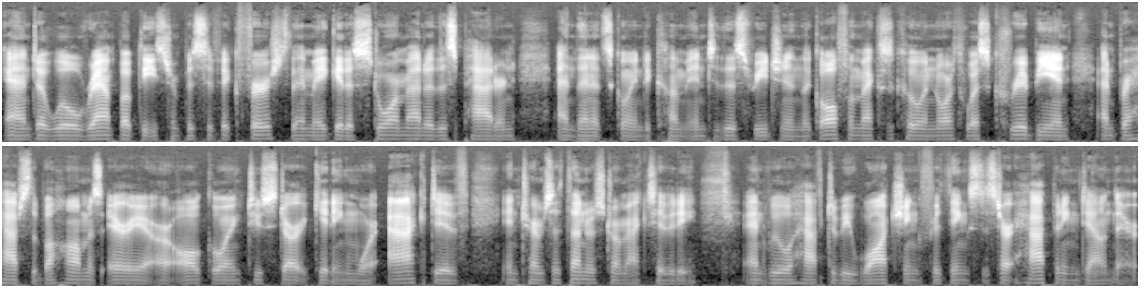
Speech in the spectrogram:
and uh, will ramp up the eastern Pacific first. They may get a storm out of this pattern, and then it's going to come into this region in the Gulf of Mexico and Northwest Caribbean and perhaps the Bahamas area are all going to start getting more active in terms of thunderstorm activity, and we will have to be watching for things to start happening down there.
